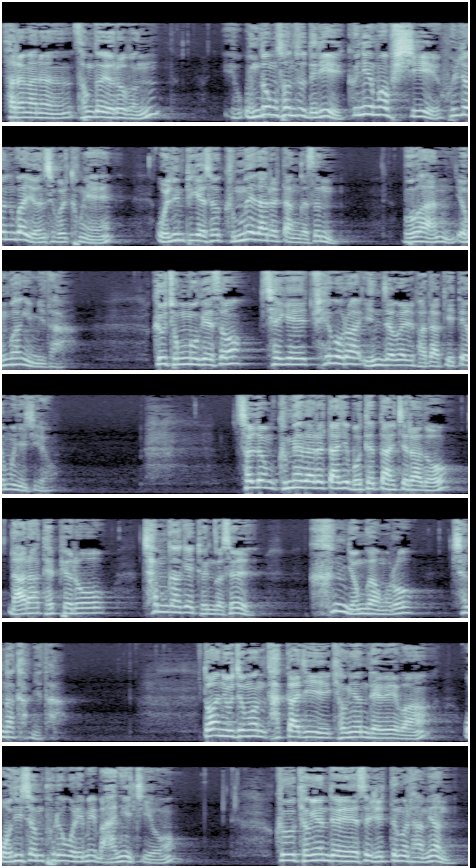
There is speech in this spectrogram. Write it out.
사랑하는 성도 여러분, 운동선수들이 끊임없이 훈련과 연습을 통해 올림픽에서 금메달을 딴 것은 무한 영광입니다. 그 종목에서 세계 최고라 인정을 받았기 때문이지요. 설령 금메달을 따지 못했다 할지라도 나라 대표로 참가하게 된 것을 큰 영광으로 생각합니다. 또한 요즘은 갖가지 경연대회와 오디션 프로그램이 많이 있지요. 그 경연대회에서 1등을 하면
